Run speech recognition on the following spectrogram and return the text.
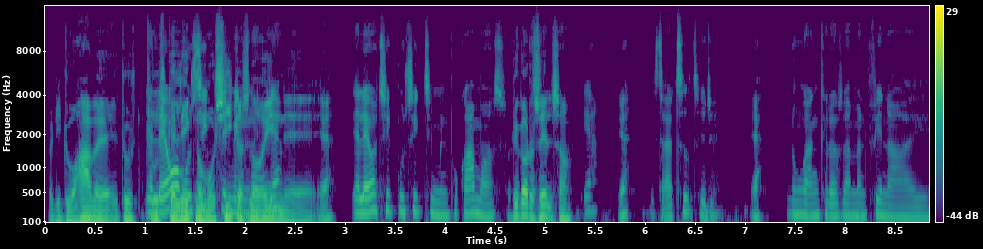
Fordi du, har, du, du skal lægge noget musik til og sådan noget min- ind. Øh, ja. Jeg laver tit musik til mine programmer også, Og det gør du selv så? hvis der er tid til det. Ja. Nogle gange kan det også være, at man finder, øh,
